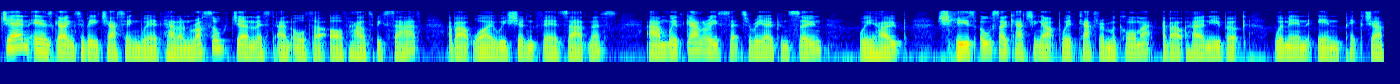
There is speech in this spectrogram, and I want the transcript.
Jen is going to be chatting with Helen Russell, journalist and author of How to Be Sad, about why we shouldn't fear sadness. And with galleries set to reopen soon, we hope, she's also catching up with Catherine McCormack about her new book, Women in Picture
